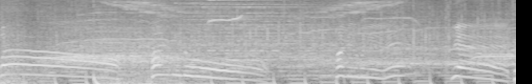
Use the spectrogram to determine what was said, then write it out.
와! 황민호! 황민호 군이 예, 자,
